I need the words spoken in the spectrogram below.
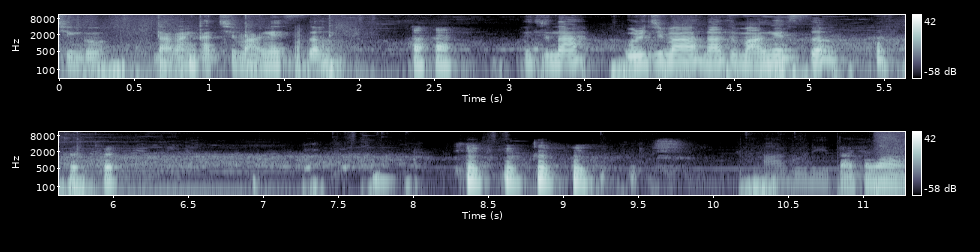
친구 나랑 같이 망했어 혜준아 울지마 나도 망했어 나성아.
